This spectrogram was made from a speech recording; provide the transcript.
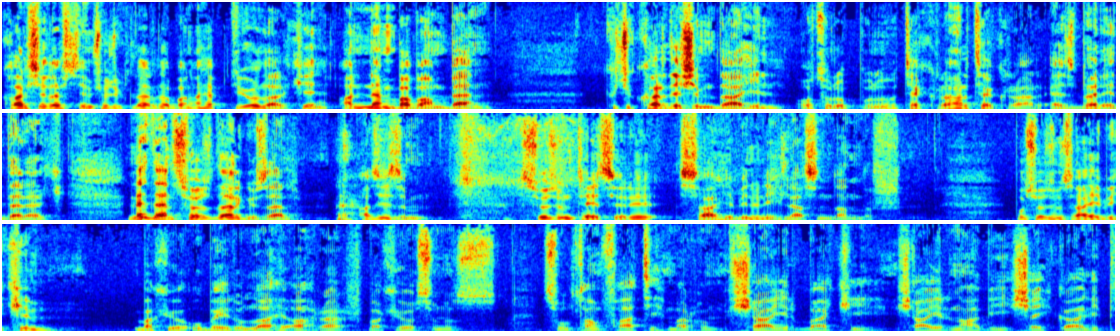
Karşılaştığım çocuklar da bana hep diyorlar ki annem babam ben, küçük kardeşim dahil oturup bunu tekrar tekrar ezber ederek neden sözler güzel? Azizim sözün tesiri sahibinin ihlasındandır. Bu sözün sahibi kim? Bakıyor Ubeydullahi Ahrar, bakıyorsunuz Sultan Fatih merhum, şair Baki, şair Nabi, Şeyh Galip.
